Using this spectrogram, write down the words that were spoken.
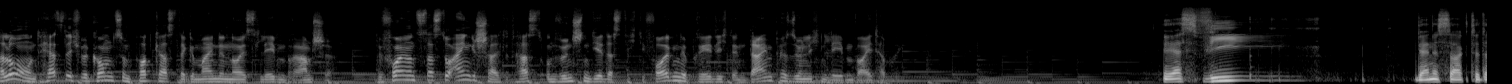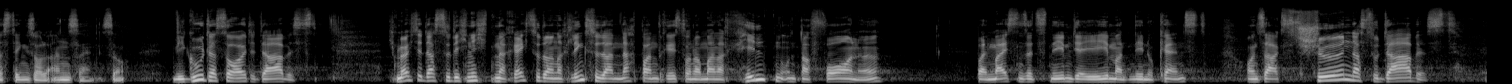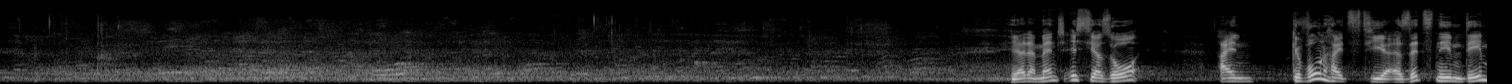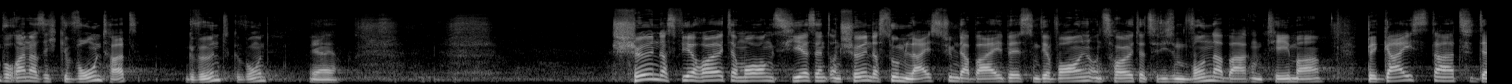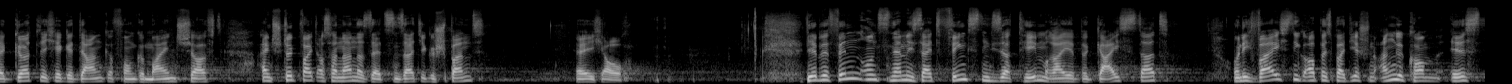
Hallo und herzlich willkommen zum Podcast der Gemeinde Neues Leben Bramsche. Wir freuen uns, dass du eingeschaltet hast und wünschen dir, dass dich die folgende Predigt in deinem persönlichen Leben weiterbringt. Yes, wie Dennis sagte, das Ding soll an sein. So. Wie gut, dass du heute da bist. Ich möchte, dass du dich nicht nach rechts oder nach links zu deinem Nachbarn drehst, sondern mal nach hinten und nach vorne, weil meistens sitzt neben dir jemand, den du kennst, und sagst, schön, dass du da bist. Ja, der Mensch ist ja so ein Gewohnheitstier. Er sitzt neben dem, woran er sich gewohnt hat. Gewöhnt? Gewohnt? Ja, ja. Schön, dass wir heute morgens hier sind und schön, dass du im Livestream dabei bist. Und wir wollen uns heute zu diesem wunderbaren Thema begeistert, der göttliche Gedanke von Gemeinschaft, ein Stück weit auseinandersetzen. Seid ihr gespannt? Ja, ich auch. Wir befinden uns nämlich seit Pfingsten dieser Themenreihe begeistert. Und ich weiß nicht, ob es bei dir schon angekommen ist,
